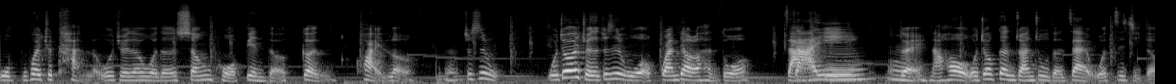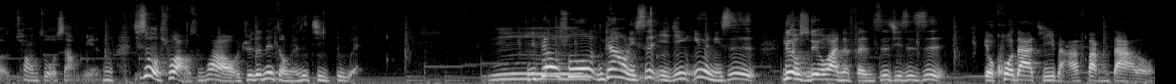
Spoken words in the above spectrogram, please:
我不会去看了。我觉得我的生活变得更快乐，嗯，就是我就会觉得，就是我关掉了很多杂音，对，然后我就更专注的在我自己的创作上面。嗯，其实我说老实话哦，我觉得那种人是嫉妒哎。嗯，你不要说，你看哦，你是已经因为你是六十六万的粉丝，其实是有扩大机把它放大喽。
